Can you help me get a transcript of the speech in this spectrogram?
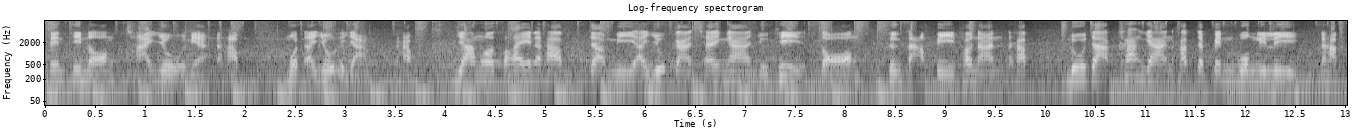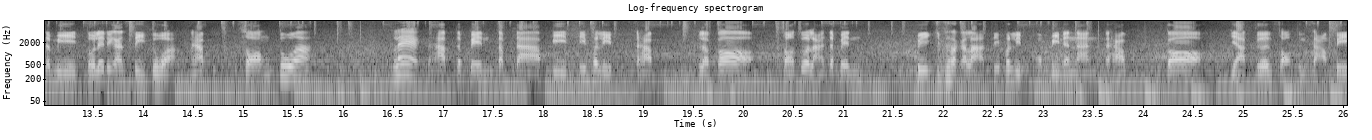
เส้นที่น้องใช้อยู่เนี่ยนะครับ หมดอายุหรือยังนะครับ ยางมอเตอร์ไซค์นะครับ จะมีอายุการใช้งานอยู่ที่ 2 ถึง 3 ปีเท่านั้นนะครับ ดูจากข้างยางนะครับจะเป็นวงลีลีนะครับ จะมีตัวเลขด้วยกัน 4 ตัวนะครับสองตัวแรกนะครับจะเป็นสัปดาห์ปีที่ผลิตนะครับ แล้วก็ 2 ตัวหลังจะเป็น ปีคริสตศักราชที่ผลิตของปีนั้นๆนะครับ ก็อย่าเกิน 2-3 ปี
